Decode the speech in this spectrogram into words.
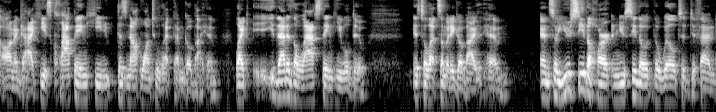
on a guy, he is clapping. He does not want to let them go by him. Like that is the last thing he will do is to let somebody go by him. And so you see the heart and you see the the will to defend.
